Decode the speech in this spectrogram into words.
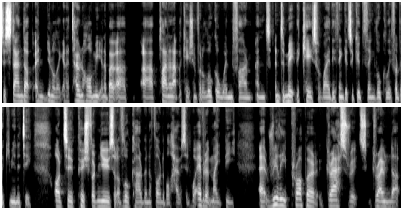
to stand up and you know like in a town hall meeting about a, a planning application for a local wind farm and and to make the case for why they think it's a good thing locally for the community or to push for new sort of low carbon affordable housing whatever it might be uh, really proper grassroots ground up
